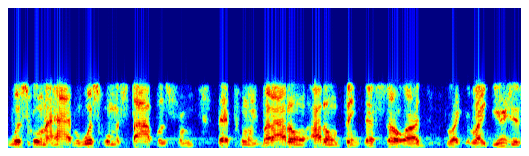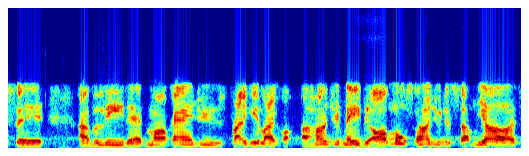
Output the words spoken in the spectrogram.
what's going to happen, what's going to stop us from that point. But I don't, I don't think that's so. I like, like you just said, I believe that Mark Andrews probably get like a hundred, maybe almost a hundred and something yards,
